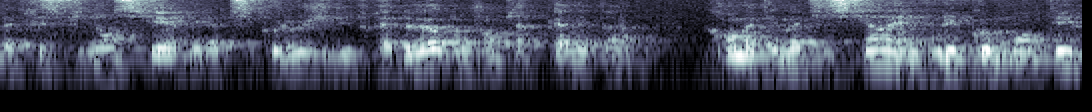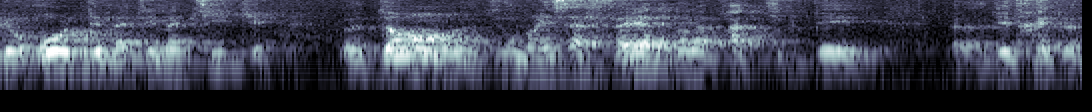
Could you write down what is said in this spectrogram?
la crise financière et la psychologie des traders. Donc Jean-Pierre Kahn est un grand mathématicien et il voulait commenter le rôle des mathématiques euh, dans, euh, dans les affaires et dans la pratique des, euh, des traders.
